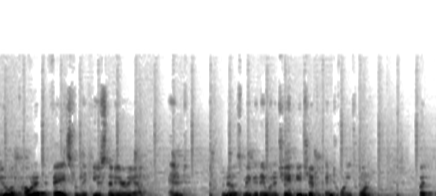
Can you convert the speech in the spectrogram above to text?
new opponent to face from the Houston area, and who knows, maybe they win a championship in 2020. But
